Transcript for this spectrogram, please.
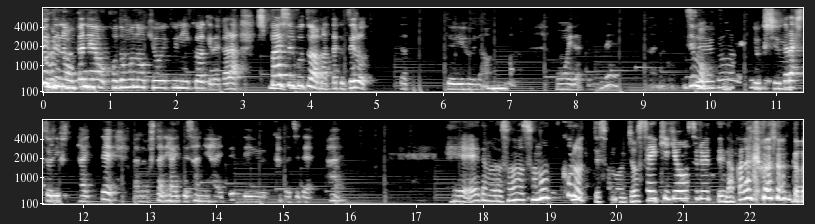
全てのお金は子どもの教育に行くわけだから失敗することは全くゼロだというふうな、まあ、思いだったので。でも翌週から1人入ってあの2人入って3人入ってっていう形で、はい、へえでもそのその頃ってその女性起業するってなかなかなんか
